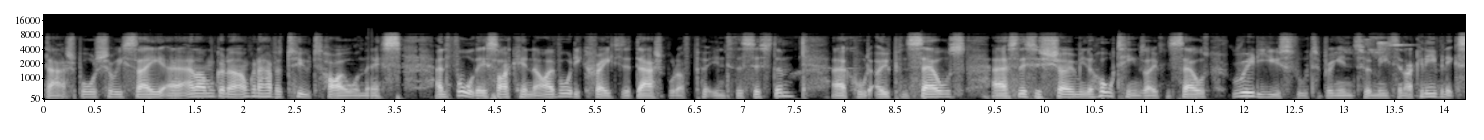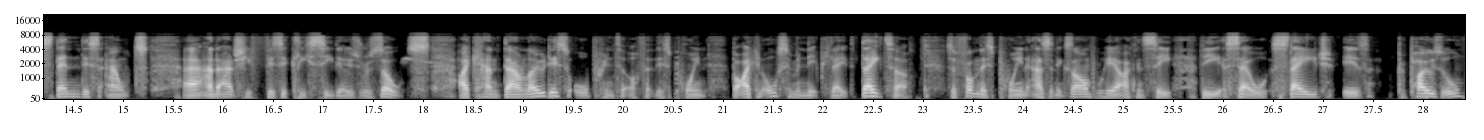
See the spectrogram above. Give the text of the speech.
dashboard, shall we say? Uh, and I'm going to I'm going to have a two tile on this. And for this, I can I've already created a dashboard I've put into the system uh, called Open Sales. Uh, so this is showing me the whole team's open sales. Really useful to bring into a meeting. I can even extend this out and actually physically see those results. I can download this or print it off at this point, but I can also manipulate the data. So from this point, as an example here, I can see the sale stage is proposal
